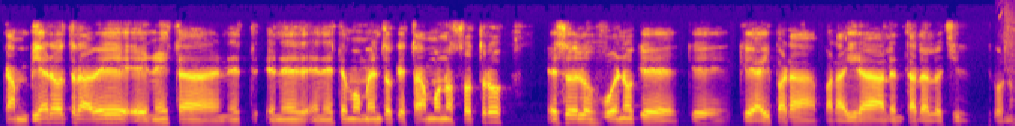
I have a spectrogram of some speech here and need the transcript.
cambiar otra vez en esta en este, en este momento que estamos nosotros eso es lo bueno que, que hay para, para ir a alentar a los chicos ¿no?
